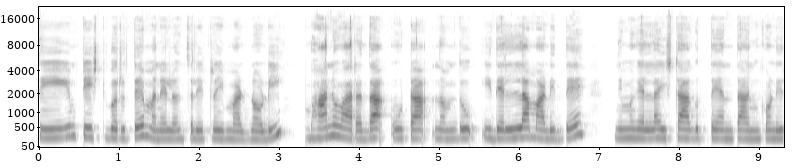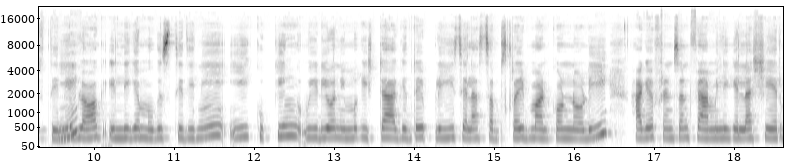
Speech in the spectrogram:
ಸೇಮ್ ಟೇಸ್ಟ್ ಬರುತ್ತೆ. ಮನೇಲಿ ಒಂದ್ಸಲಿ ಟ್ರೈ ಮಾಡಿ ನೋಡಿ. ಭಾನುವಾರದ ಊಟ ನಮ್ಮದು ಇದೆಲ್ಲ ಮಾಡಿದ್ದೆ. ನಿಮಗೆಲ್ಲ ಇಷ್ಟ ಆಗುತ್ತೆ ಅಂತ ಅಂದ್ಕೊಂಡಿರ್ತೀನಿ ಬ್ಲಾಗ್ ಇಲ್ಲಿಗೆ ಮುಗಿಸ್ತಿದ್ದೀನಿ. ಈ ಕುಕ್ಕಿಂಗ್ ವಿಡಿಯೋ ನಿಮಗೆ ಇಷ್ಟ ಆಗಿದ್ರೆ ಪ್ಲೀಸ್ ಎಲ್ಲ ಸಬ್ಸ್ಕ್ರೈಬ್ ಮಾಡ್ಕೊಂಡು ನೋಡಿ. ಹಾಗೆ ಫ್ರೆಂಡ್ಸ್ ಆ್ಯಂಡ್ ಫ್ಯಾಮಿಲಿಗೆಲ್ಲ ಶೇರ್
